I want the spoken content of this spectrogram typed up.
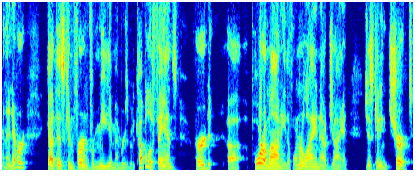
and I never got this confirmed from media members, but a couple of fans heard uh, poor Amani, the former Lion, now Giant, just getting chirped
